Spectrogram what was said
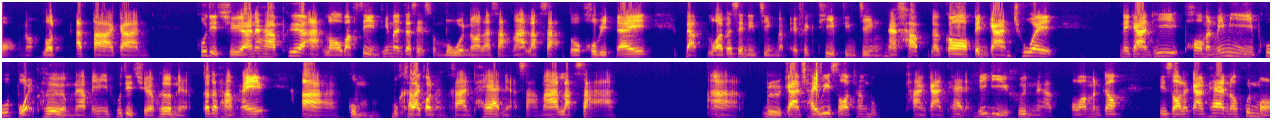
องเนาะลดอัตราการ ผู้ติดเชื้อนะครับ เพื่ออะรอวัคซีนที่มันจะเสร็จสมบูรณ์เนาะและสามารถรักษาตัวโควิดได้แบบร้อยเปอร์เซ็นจริง ๆ แบบ effective จริง ๆ นะครับ แล้วก็เป็นการช่วยในการที่พอมันไม่มีผู้ป่วยเพิ่มนะครับไม่มีผู้ติดเชื้อเพิ่มเนี่ยก็จะทำให้อ่ากลุ่มบุคลากรทางการแพทย์เนี่ยสามารถรักษาอ่าหรือการใช้รีซอสทางบุทางการแพทย์เนี่ยได้ดีขึ้นนะครับ เพราะว่ามันก็รีซอสทางการแพทย์เนาะคุณหมอ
